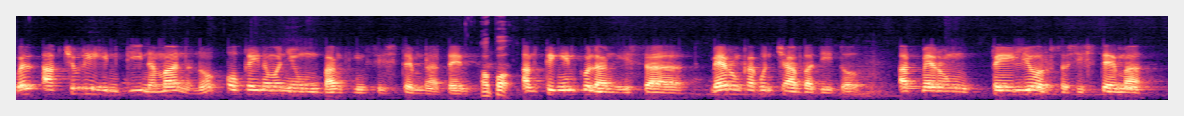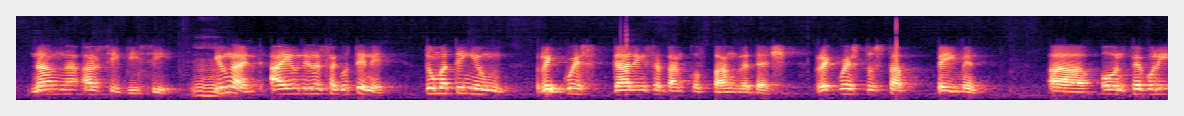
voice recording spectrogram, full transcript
Well, actually, hindi naman. Ano? Okay naman yung banking system natin. Opo. Ang tingin ko lang is uh, merong kakuntsaba dito at merong failure sa sistema ng uh, RCBC. Yung nga, ayaw nila sagutin eh. Dumating yung request galing sa Bank of Bangladesh, request to stop payment uh, on February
